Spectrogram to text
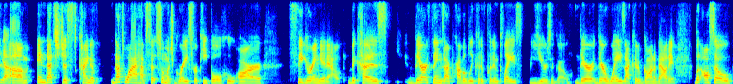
Yeah. Um, and that's just kind of that's why I have so, so much grace for people who are figuring it out because there are things I probably could have put in place years ago. There, there are ways I could have gone about it, but also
